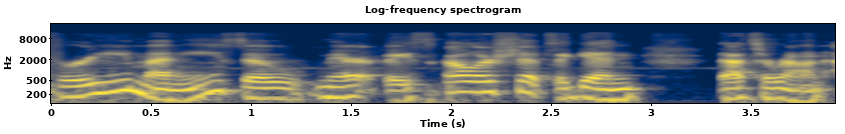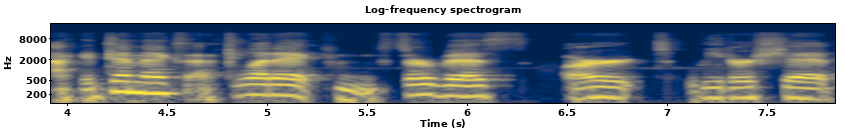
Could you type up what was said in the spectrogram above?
free money. So merit-based scholarships, again, that's around academics, athletic, community service, art, leadership,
